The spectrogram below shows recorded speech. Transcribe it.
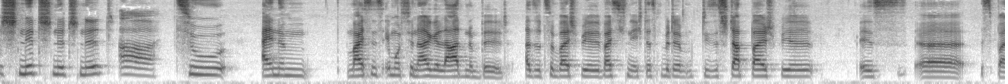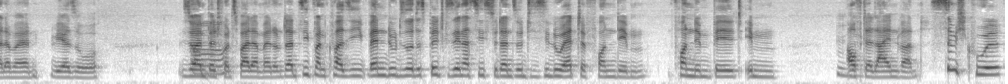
Schnitt, Schnitt, Schnitt Ah, zu einem meistens emotional geladenen Bild. Also zum Beispiel, weiß ich nicht, das mit dem, dieses Stadtbeispiel ist äh, Spider-Man, wie er so, so ein Oh. Bild von Spider-Man. Und dann sieht man quasi, wenn du so das Bild gesehen hast, siehst du dann so die Silhouette von dem, von dem Bild im, auf der Leinwand. ist ziemlich cool.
